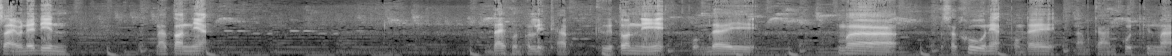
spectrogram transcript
ใส่ไว้ในดิน แล้วตอนเนี้ยได้ผลผลิตครับ คือต้นนี้ผมได้เมื่อสักครู่เนี่ยผมได้ทำการขุดขึ้นมา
